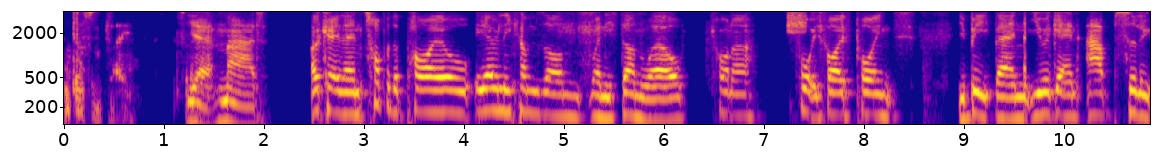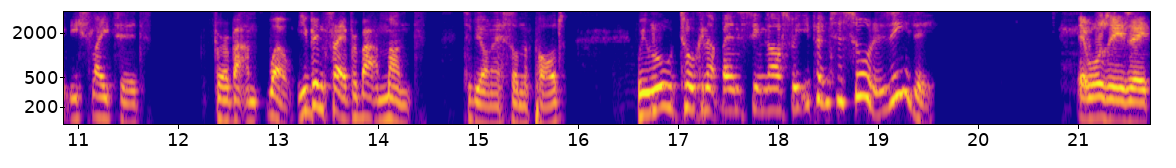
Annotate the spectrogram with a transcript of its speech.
he doesn't play. So, Yeah, mad. Okay, then top of the pile. He only comes on when he's done well. Connor, forty-five points. You beat Ben. You were getting absolutely slated for about a, well, you've been slated for about a month, to be honest, on the pod. We were all talking up Ben's team last week. You put him to the sword. It was easy. It was easy.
